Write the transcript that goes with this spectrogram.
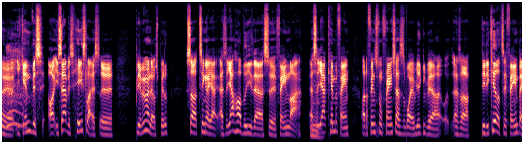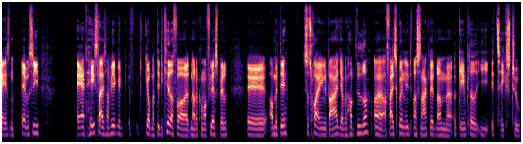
Øh, igen, hvis, og især hvis Hazelight øh, bliver ved med at lave spil, så tænker jeg, altså jeg hoppede i deres øh, fanlejr. Altså Mm. jeg er kæmpe fan, og der findes nogle franchises, hvor jeg virkelig bliver altså, dedikeret til fanbasen. Og jeg må sige, at Hazelight har virkelig gjort mig dedikeret for, når der kommer flere spil. Øh, og med det, så tror jeg egentlig bare, at jeg vil hoppe videre og, og faktisk gå ind og snakke lidt om uh, gameplayet i It Takes Two.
